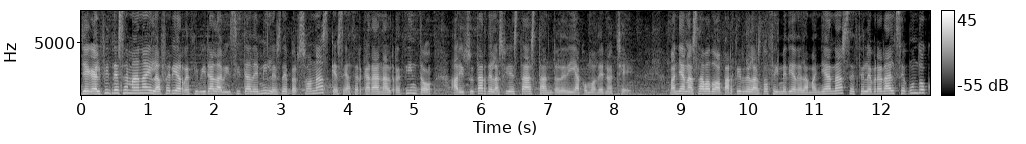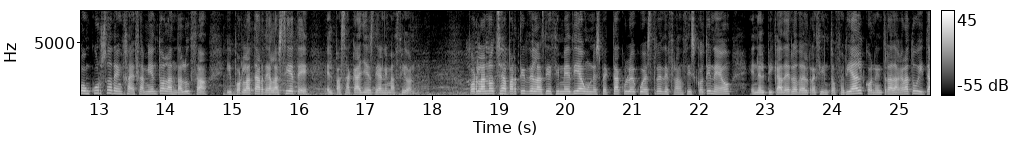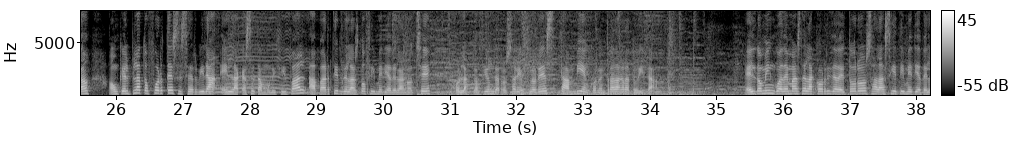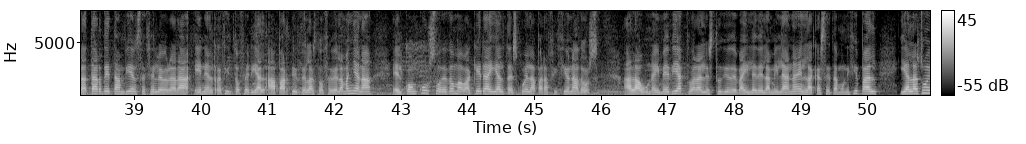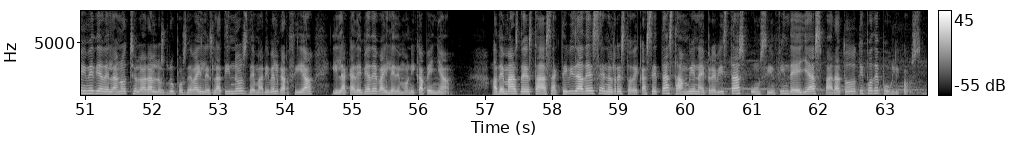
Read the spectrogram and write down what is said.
Llega el fin de semana y la feria recibirá la visita de miles de personas que se acercarán al recinto a disfrutar de las fiestas tanto de día como de noche. Mañana sábado, a partir de las doce y media de la mañana, se celebrará el segundo concurso de enjaezamiento a la andaluza y por la tarde a las 7, el pasacalles de animación. Por la noche, a partir de las diez y media, un espectáculo ecuestre de Francisco Tineo en el picadero del recinto ferial con entrada gratuita, aunque el plato fuerte se servirá en la caseta municipal a partir de las doce y media de la noche con la actuación de Rosario Flores, también con entrada gratuita. El domingo, además de la corrida de toros, a las siete y media de la tarde también se celebrará en el recinto ferial a partir de las 12 de la mañana el concurso de doma vaquera y alta escuela para aficionados. A la una y media actuará el estudio de baile de la Milana en la caseta municipal y a las nueve y media de la noche lo harán los grupos de bailes latinos de Maribel García y la Academia de Baile de Mónica Peña. Además de estas actividades, en el resto de casetas también hay previstas un sinfín de ellas para todo tipo de públicos.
